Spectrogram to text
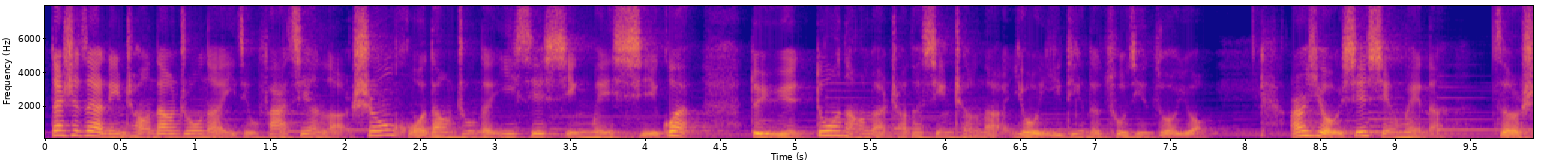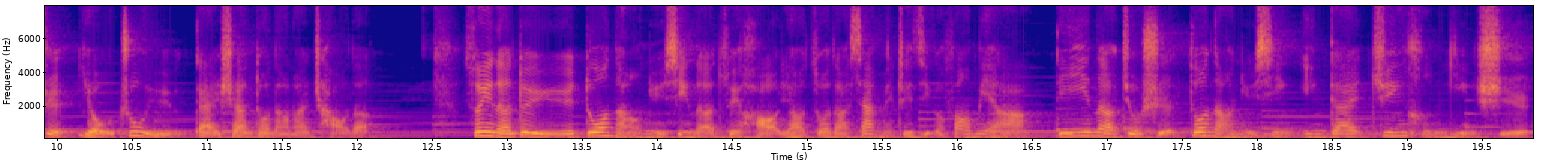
但是在临床当中呢，已经发现了生活当中的一些行为习惯对于多囊卵巢的形成呢，有一定的促进作用，而有些行为呢，则是有助于改善多囊卵巢的。所以呢，对于多囊女性呢，最好要做到下面这几个方面啊。第一呢，就是多囊女性应该均衡饮食，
